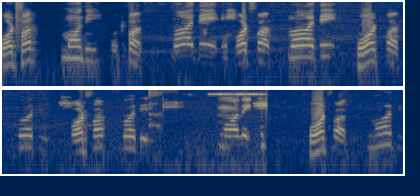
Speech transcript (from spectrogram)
Vote for Modi. For Modi. Vote for Modi. Vote for Modi. Vote for Modi. Modi. Vote for Modi.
